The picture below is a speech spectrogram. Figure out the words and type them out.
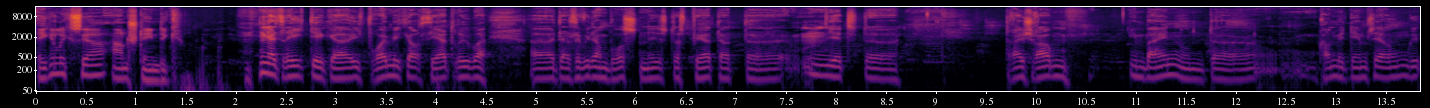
eigentlich sehr anständig. Das ist richtig. Ich freue mich auch sehr darüber, äh, dass er wieder am Boston ist. Das Pferd hat äh, jetzt äh, drei Schrauben im Bein und kann mit dem sehr umge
